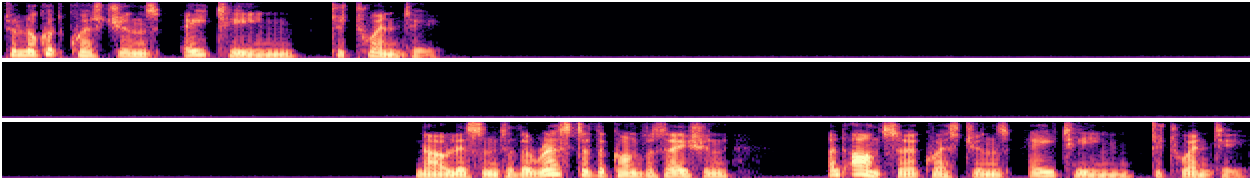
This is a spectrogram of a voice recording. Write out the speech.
to look at questions 18 to 20. Now listen to the rest of the conversation and answer questions 18 to 20.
